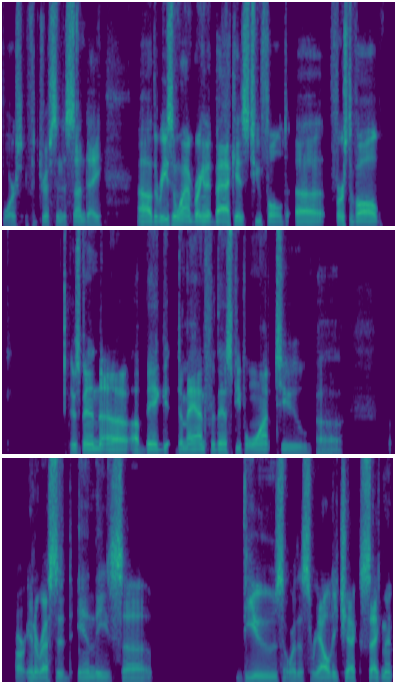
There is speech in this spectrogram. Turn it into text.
or if it drifts into Sunday. Uh, the reason why I'm bringing it back is twofold. Uh, first of all, there's been a, a, big demand for this. People want to, uh, are interested in these uh, views or this reality check segment.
